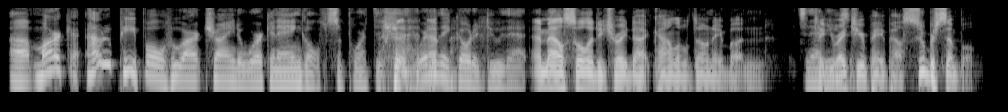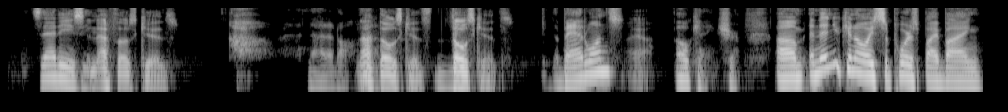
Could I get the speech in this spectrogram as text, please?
Uh, Mark, how do people who aren't trying to work an angle support this show? Where do they go to do that? MLSoulofDetroit.com little donate button. It's that Take you right to your PayPal. Super simple. It's that easy. And f those kids. Not at all. Not those kids. Those kids. The bad ones? Yeah. Okay, sure. Um, and then you can always support us by buying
